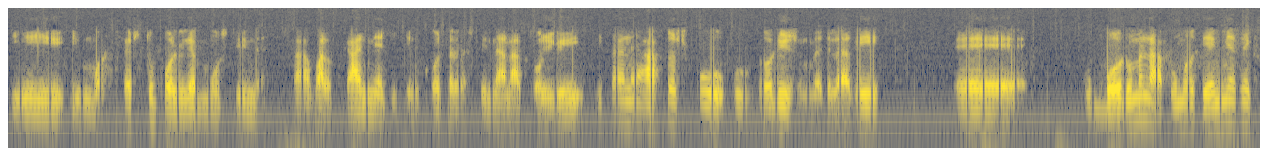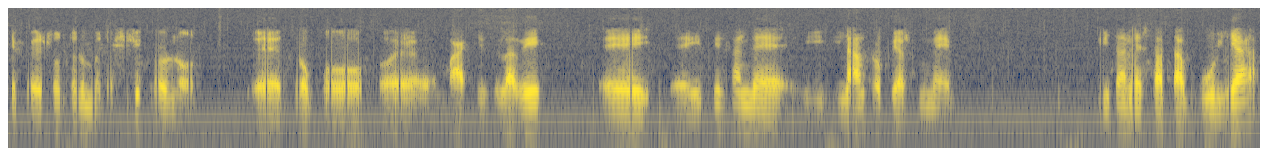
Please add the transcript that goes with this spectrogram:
οι, οι μορφές του πολέμου στην, στα Βαλκάνια και γενικότερα στην Ανατολή ήταν αυτός που, που γνωρίζουμε. Δηλαδή ε, που μπορούμε να πούμε ότι έμοιαζε και περισσότερο με το σύγχρονο ε, τρόπο ε, μάχης. Δηλαδή ε, ε υπήρχαν οι, οι άνθρωποι ας πούμε ήταν στα ταμπούρια,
